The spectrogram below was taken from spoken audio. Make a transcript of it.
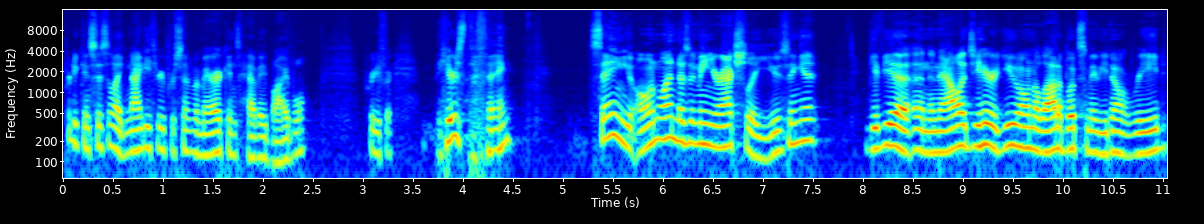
pretty consistent. Like 93% of Americans have a Bible. Pretty fair. Here's the thing saying you own one doesn't mean you're actually using it. Give you a, an analogy here. You own a lot of books, maybe you don't read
